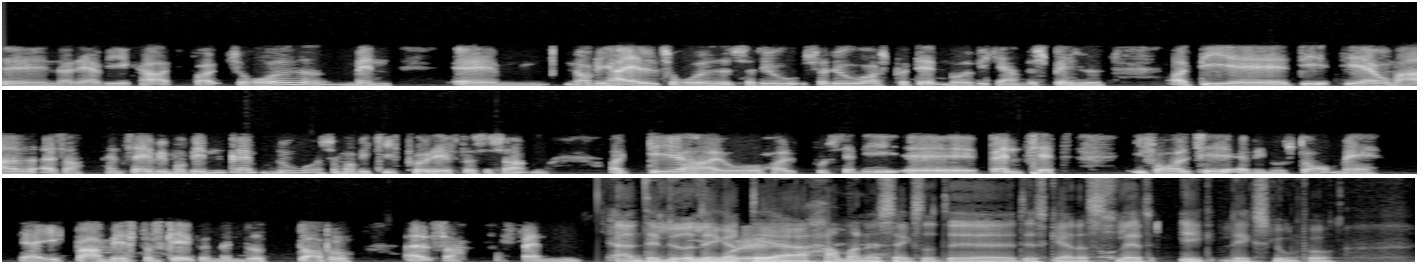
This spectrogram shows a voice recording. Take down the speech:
øh, når det er, vi ikke har folk til rådighed, men øh, når vi har alle til rådighed, så det, er jo, så det er jo også på den måde, vi gerne vil spille. Og det, øh, det, det er jo meget, altså han sagde, at vi må vinde grimt nu, og så må vi kigge på det efter sæsonen. Og det har jo holdt fuldstændig øh, vandtæt i forhold til, at vi nu står med, ja ikke bare mesterskabet, men the double. Altså, for fanden. Ja, det lyder lækkert. Det er hammerne sexet. Det, det skal jeg da slet ikke lægge skjul på.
